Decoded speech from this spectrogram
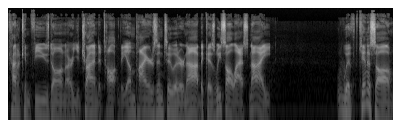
kind of confused on are you trying to talk the umpires into it or not? Because we saw last night with Kennesaw,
